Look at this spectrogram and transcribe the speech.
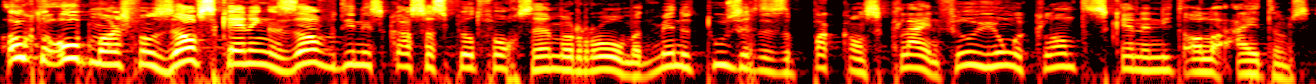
Ook de opmars van zelfscanning en zelfbedieningskassa speelt volgens hem een rol. Met minder toezicht is de pakkans klein. Veel jonge klanten scannen niet alle items.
